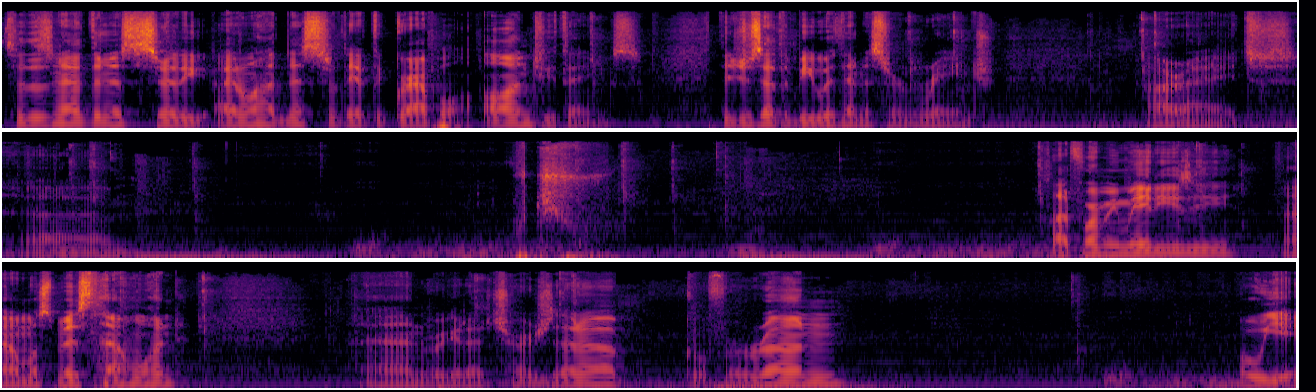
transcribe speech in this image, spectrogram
So it doesn't have to necessarily. I don't have necessarily have to grapple onto things. They just have to be within a certain range. All right. Um, platforming made easy. I almost missed that one. And we're gonna charge that up. Go for a run. Oh yeah.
